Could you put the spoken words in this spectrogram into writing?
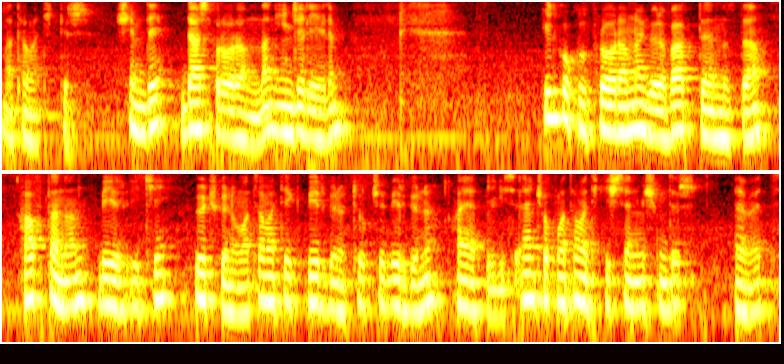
matematiktir. Şimdi ders programından inceleyelim. İlkokul programına göre baktığımızda haftanın 1, 2, 3 günü matematik, 1 günü Türkçe, 1 günü hayat bilgisi. En çok matematik işlenmiş midir? Evet.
